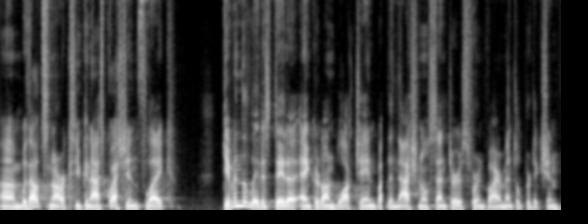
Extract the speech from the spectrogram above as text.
Um, without snarks, you can ask questions like, given the latest data anchored on blockchain by the National Centers for Environmental Prediction,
